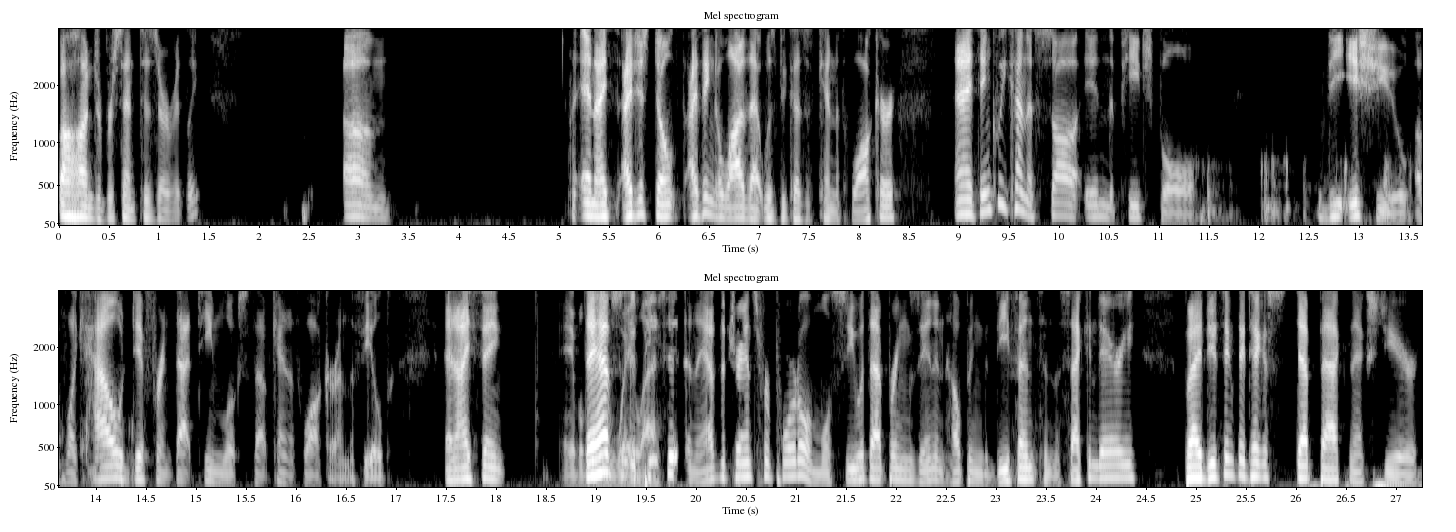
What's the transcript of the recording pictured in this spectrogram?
100% deservedly. Um and I I just don't I think a lot of that was because of Kenneth Walker. And I think we kind of saw in the Peach Bowl the issue of like how different that team looks without Kenneth Walker on the field. And I think Able they have some good less. pieces, and they have the transfer portal, and we'll see what that brings in and helping the defense and the secondary. But I do think they take a step back next year.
